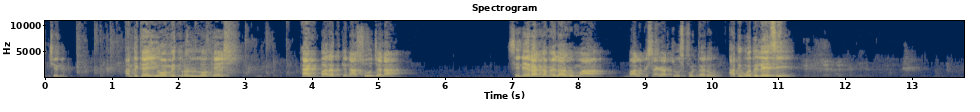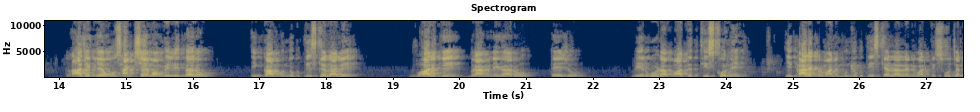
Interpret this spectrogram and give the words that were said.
ఇచ్చింది. అందుకే యువమిత్రులు లోకేష్ అండ్ భరత్కి నా సూచన సినీ రంగం ఎలాగూ మా బాలకృష్ణ గారు చూసుకుంటారు అది వదిలేసి రాజకీయం సంక్షేమం వీళ్ళిద్దరూ ఇంకా ముందుకు తీసుకెళ్ళాలి. వారికి బ్రాహ్మణి గారు తేజు వీరు కూడా బాధ్యత తీసుకొని ఈ కార్యక్రమాన్ని ముందుకు తీసుకెళ్ళాలని వారికి సూచన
